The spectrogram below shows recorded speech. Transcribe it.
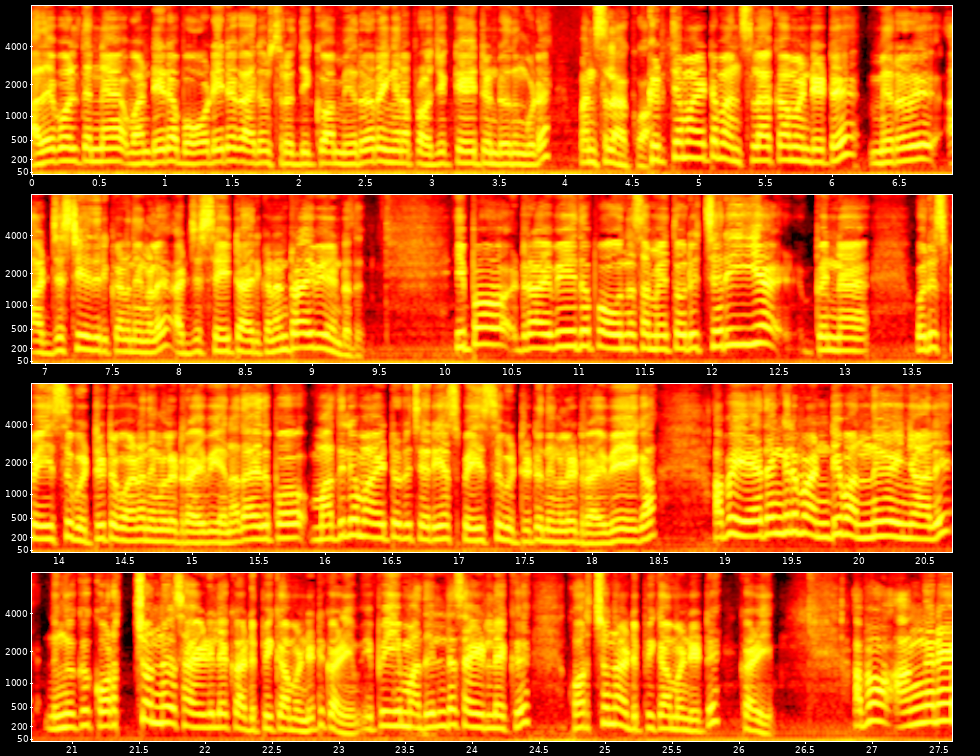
അതേപോലെ തന്നെ വണ്ടിയുടെ ബോഡിയുടെ കാര്യം ശ്രദ്ധിക്കുക. മിറർ ഇങ്ങനെ പ്രൊജക്റ്റ് ചെയ്തിട്ടുണ്ടെന്നും കൂടെ മനസ്സിലാക്കുക. കൃത്യമായിട്ട് മനസ്സിലാക്കാൻ വേണ്ടിയിട്ട് മിറർ അഡ്ജസ്റ്റ് ചെയ്തിരിക്കണം നിങ്ങൾ. അഡ്ജസ്റ്റ് ചെയ്തിട്ടായിരിക്കണം ഡ്രൈവ് ചെയ്യേണ്ടത്. ഇപ്പോൾ ഡ്രൈവ് ചെയ്ത് പോകുന്ന സമയത്ത് ഒരു ചെറിയ പിന്നെ ഒരു സ്പേസ് വിട്ടിട്ട് വേണം നിങ്ങൾ ഡ്രൈവ് ചെയ്യാൻ. അതായത് ഇപ്പോൾ മതിലുമായിട്ടൊരു ചെറിയ സ്പേസ് വിട്ടിട്ട് നിങ്ങൾ ഡ്രൈവ് ചെയ്യുക. അപ്പോൾ ഏതെങ്കിലും വണ്ടി വന്നു കഴിഞ്ഞാൽ നിങ്ങൾക്ക് കുറച്ചൊന്ന് സൈഡിലേക്ക് അടുപ്പിക്കാൻ വേണ്ടിയിട്ട് കഴിയും. ഇപ്പോൾ ഈ മതിലിന്റെ സൈഡിലേക്ക് കുറച്ചൊന്ന് അടുപ്പിക്കാൻ വേണ്ടിയിട്ട് കഴിയും. അപ്പോൾ അങ്ങനെ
